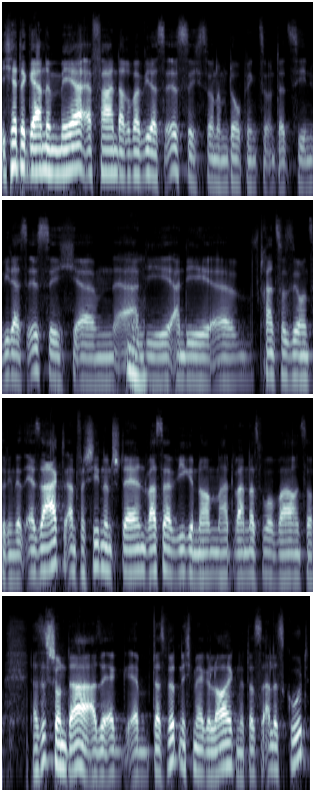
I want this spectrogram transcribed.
ich hätte gerne mehr erfahren darüber, wie das ist, sich so einem Doping zu unterziehen, wie das ist, sich ähm, an die an die äh, Transfusion zu legen. Er sagt an verschiedenen Stellen, was er wie genommen hat, wann das wo war und so. Das ist schon da. Also er, er das wird nicht mehr geleugnet. Das ist alles gut.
